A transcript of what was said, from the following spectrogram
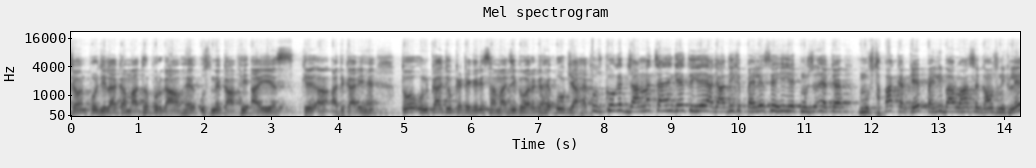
जौनपुर जिला का माधोपुर गाँव है उसमें काफ़ी आईएएस के अधिकारी हैं। तो उनका जो कैटेगरी सामाजिक वर्ग है वो क्या है? उसको अगर जानना चाहेंगे तो ये आज़ादी के पहले से ही एक मुज, एक मुस्तफ़ा करके पहली बार वहाँ से गाँव से निकले।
